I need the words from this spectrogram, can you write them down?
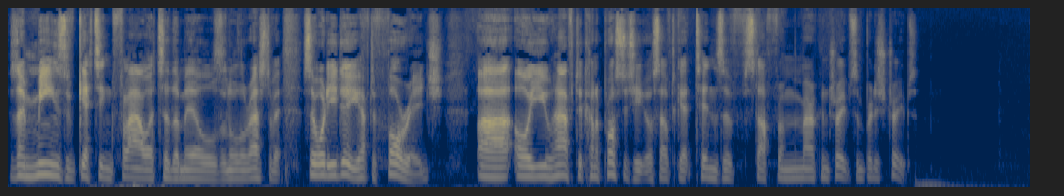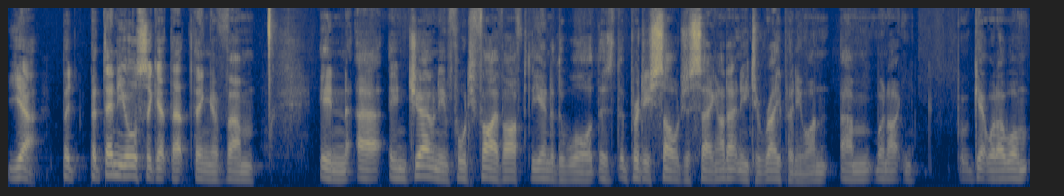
there's no means of getting flour to the mills and all the rest of it. So what do you do? You have to forage, uh, or you have to kind of prostitute yourself to get tins of stuff from American troops and British troops. Yeah, but but then you also get that thing of um, in uh, in Germany in '45 after the end of the war. There's the British soldiers saying, "I don't need to rape anyone um, when I can get what I want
